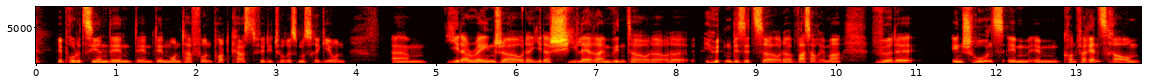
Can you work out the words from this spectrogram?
wir produzieren den, den, den Montafon-Podcast für die Tourismusregion. Ähm, jeder Ranger oder jeder Skilehrer im Winter oder, oder Hüttenbesitzer oder was auch immer würde in Schruns im, im Konferenzraum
